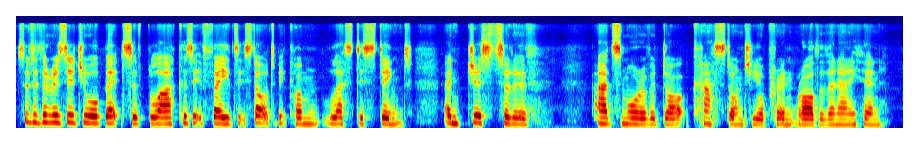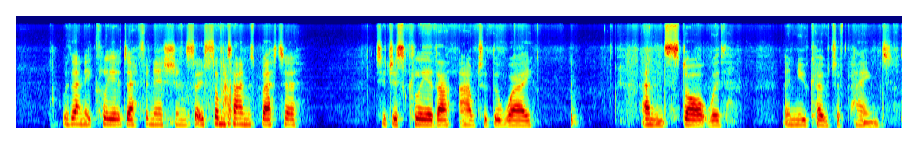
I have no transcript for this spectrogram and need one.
sort of the residual bits of black as it fades, it starts to become less distinct and just sort of adds more of a dark cast onto your print rather than anything with any clear definition. So sometimes better to just clear that out of the way and start with a new coat of paint.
